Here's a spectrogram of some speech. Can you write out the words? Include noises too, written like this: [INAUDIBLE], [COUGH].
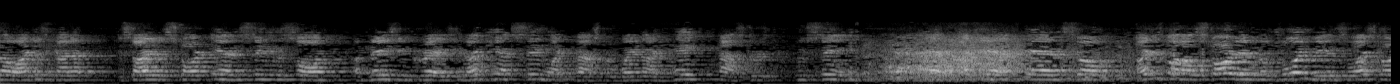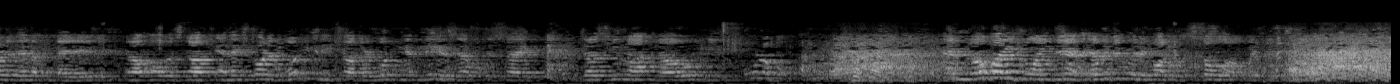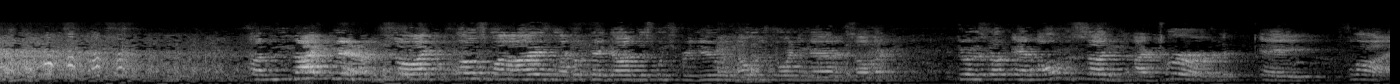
so I just kind of decided to start in singing the song Amazing Grace. And I can't sing like Pastor Wayne. I hate pastors who sing. And I can't. And so I just thought I'll start in and they'll join me. And so I started in Amazed and all, all this stuff. And they started looking at each other, looking at me as if to say, does he not know he's horrible? and nobody joined in. Evidently they thought it was a solo, which is a nightmare. And so I closed my eyes and like, okay, God, this one's for you, and no one's joining in. And so I'm like doing this stuff, and all of a sudden I heard a fly.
